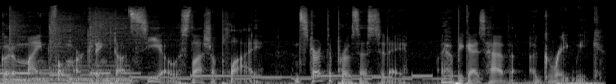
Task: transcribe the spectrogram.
go to mindfulmarketing.co slash apply and start the process today. I hope you guys have a great week.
